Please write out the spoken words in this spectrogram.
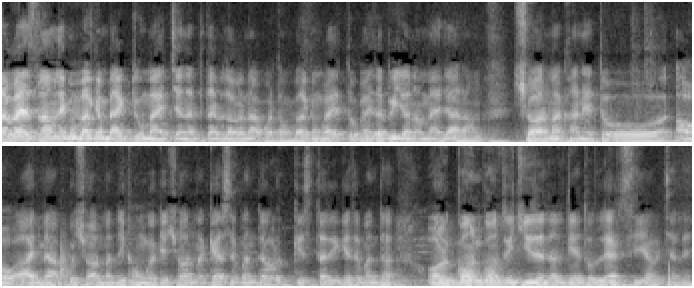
hello welcome back to my channel पिता ब्लॉगर में आपको बताऊँ वेलकम गाइस तो गाइस अभी जो ना, मैं जा रहा हूँ शौरमा खाने। तो आओ, आज मैं आपको शॉर्मा दिखाऊँगा कि शौरमा कैसे बनता है और किस तरीके से बनता है और कौन कौन सी चीज़ें डलती हैं। तो लेट्स सी आओ, चले।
